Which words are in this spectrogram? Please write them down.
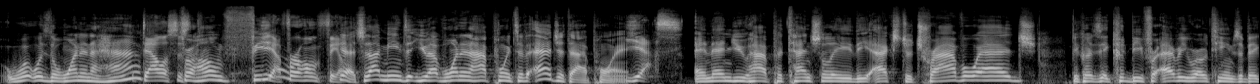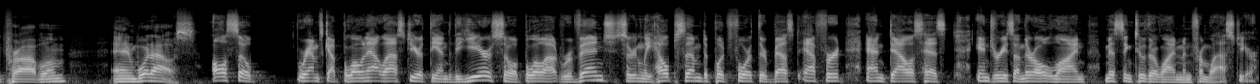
what was the one and a half? Dallas is for home field. Yeah, for home field. Yeah, so that means that you have one and a half points of edge at that point. Yes. And then you have potentially the extra travel edge because it could be for every road team's a big problem. And what else? Also, Rams got blown out last year at the end of the year, so a blowout revenge certainly helps them to put forth their best effort. And Dallas has injuries on their O line, missing two of their linemen from last year.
